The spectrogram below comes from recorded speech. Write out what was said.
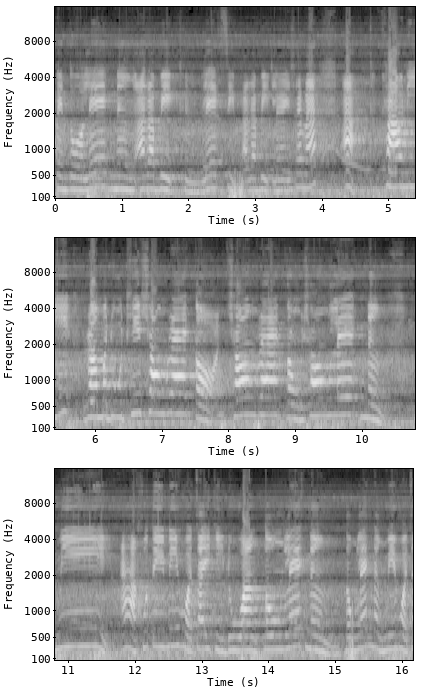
เป็นตัวเลขหนึ่งอาราบิกถึงเลขสิบอาราบิกเลยใช่ไหมอะคราวนี้เรามาดูที่ช่องแรกก่อน ช่องแรกตรงช่องเลขหนึ่งมีอะครูตีมีหัวใจกี่ดวง ตรงเลขหนึ่งตรงเลขหนึ่งมีหัวใจ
